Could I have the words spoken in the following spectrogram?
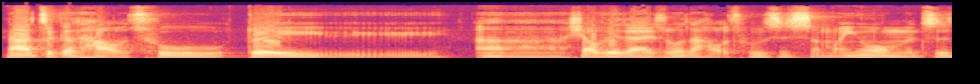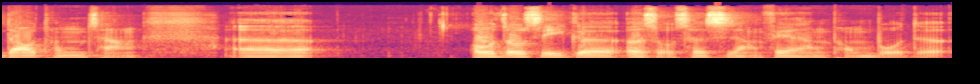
那这个好处对于呃消费者来说的好处是什么？因为我们知道，通常呃欧洲是一个二手车市场非常蓬勃的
